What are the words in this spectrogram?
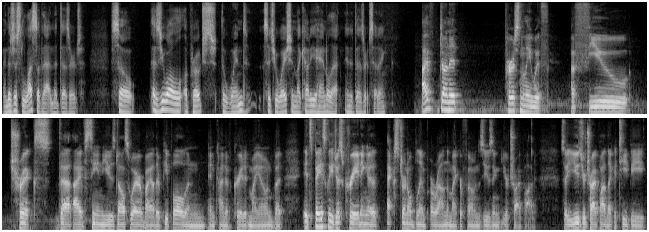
And there's just less of that in the desert. So as you all approach the wind situation, like how do you handle that in a desert setting? I've done it personally with a few tricks that I've seen used elsewhere by other people and and kind of created my own but it's basically just creating an external blimp around the microphones using your tripod. So you use your tripod like a teepee,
